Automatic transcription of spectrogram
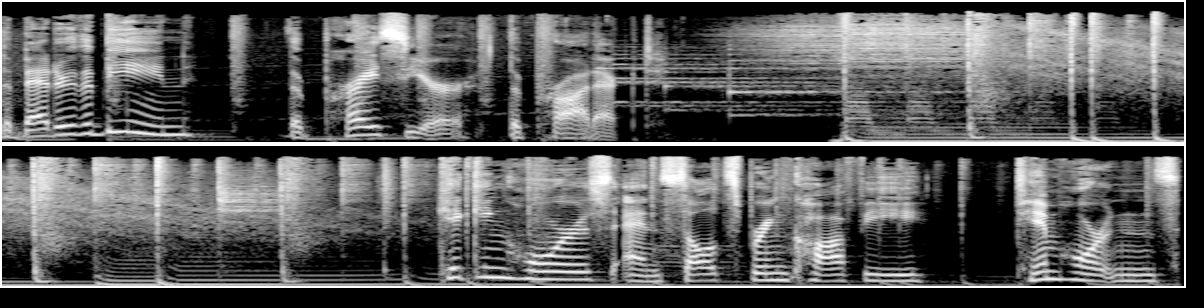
The better the bean, the pricier the product. Kicking Horse and Salt Spring Coffee, Tim Hortons,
